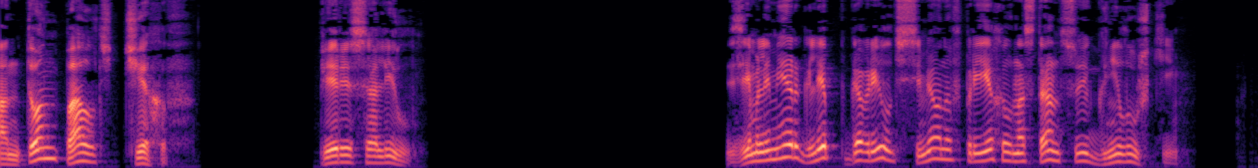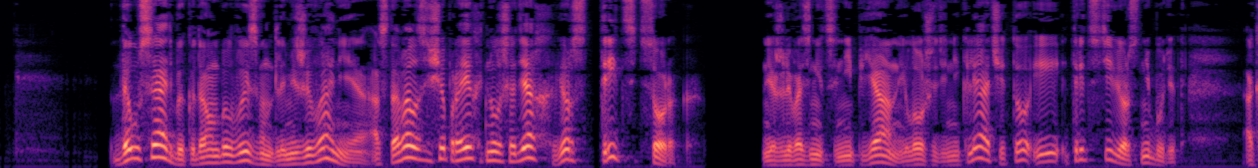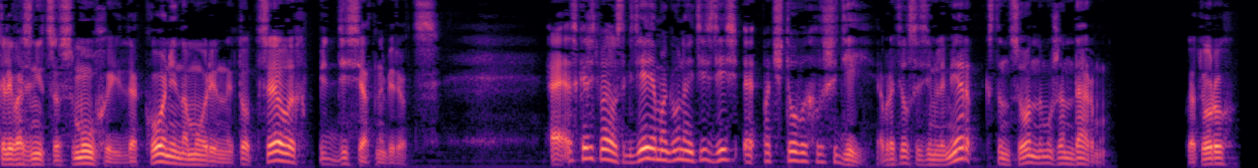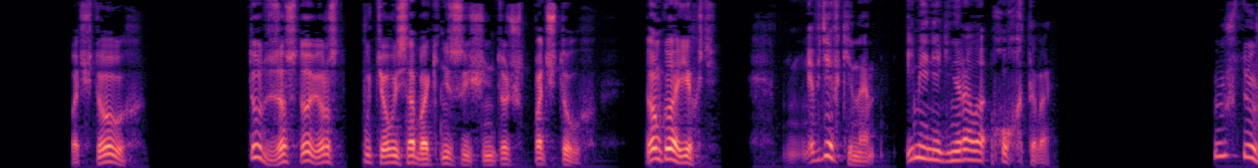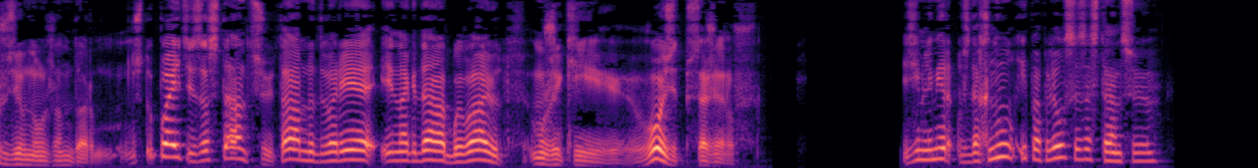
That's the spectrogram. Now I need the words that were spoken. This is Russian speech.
Антон Павлович Чехов Пересолил Землемер Глеб Гаврилович Семенов приехал на станцию Гнилушки. До усадьбы, куда он был вызван для межевания, оставалось еще проехать на лошадях верст 30-40. Нежели возница не пьян и лошади не клячи, то и 30 верст не будет. А коли возница с мухой да кони наморены, то целых 50 наберется. Э, «Скажите, пожалуйста, где я могу найти здесь э, почтовых лошадей?» — обратился землемер к станционному жандарму. «Которых? Почтовых? Тут за сто верст путевой собаки не сыщу, не то что почтовых. Вам куда ехать?» «В Девкино, имение генерала Хохотова». Ну что ж, зевнул жандарм, ступайте за станцию, там на дворе иногда бывают мужики, возят пассажиров. Землемер вздохнул и поплелся за станцию.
